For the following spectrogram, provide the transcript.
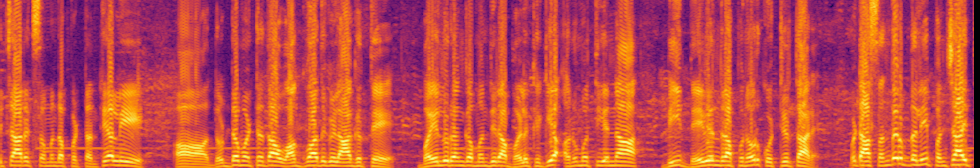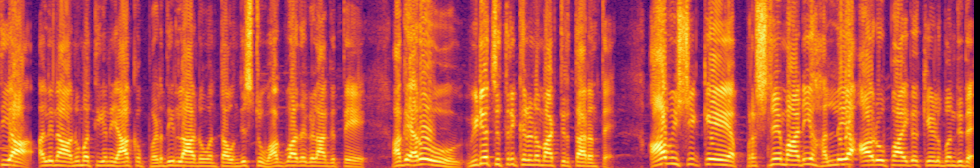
ವಿಚಾರಕ್ಕೆ ಸಂಬಂಧಪಟ್ಟಂತೆ ಅಲ್ಲಿ ದೊಡ್ಡ ಮಟ್ಟದ ವಾಗ್ವಾದಗಳಾಗುತ್ತೆ. ಬಯಲು ರಂಗಮಂದಿರ ಬಳಕೆಗೆ ಅನುಮತಿಯನ್ನ ಬಿ. ದೇವೇಂದ್ರಪ್ಪನವರು ಕೊಟ್ಟಿರ್ತಾರೆ. ಬಟ್ ಆ ಸಂದರ್ಭದಲ್ಲಿ ಪಂಚಾಯಿತಿಯ ಅಲ್ಲಿನ ಅನುಮತಿಯನ್ನು ಯಾಕೆ ಪಡೆದಿಲ್ಲ ಅನ್ನುವಂಥ ಒಂದಿಷ್ಟು ವಾಗ್ವಾದಗಳಾಗುತ್ತೆ. ಹಾಗೆ ಯಾರೋ ವಿಡಿಯೋ ಚಿತ್ರೀಕರಣ ಮಾಡ್ತಿರ್ತಾರಂತೆ. ಆ ವಿಷಯಕ್ಕೆ ಪ್ರಶ್ನೆ ಮಾಡಿ ಹಲ್ಲೆಯ ಆರೋಪ ಈಗ ಕೇಳಿ ಬಂದಿದೆ.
